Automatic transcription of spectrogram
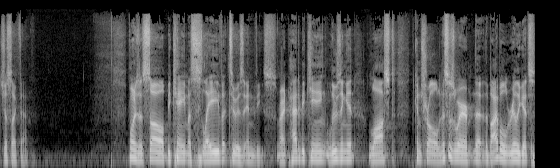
Just like that. Point is that Saul became a slave to his envies, right? Had to be king, losing it, lost control. And this is where the, the Bible really gets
